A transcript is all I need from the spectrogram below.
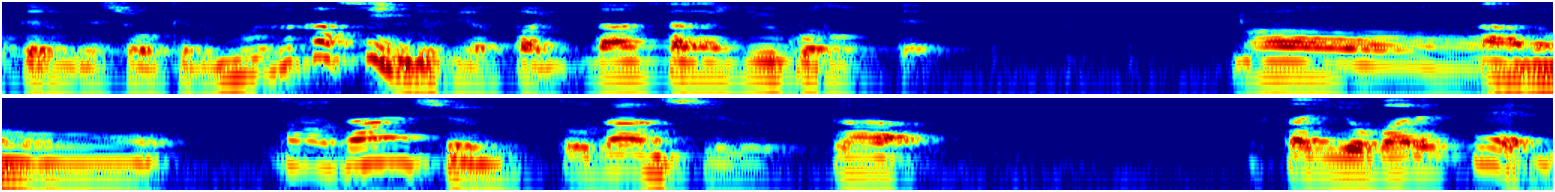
ってるんでしょうけど、難しいんですよ、やっぱり、男子さんが言うことって。あの、そのダンシュンとダンシュが、二人呼ばれて、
